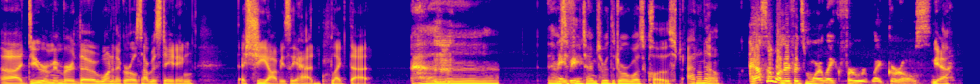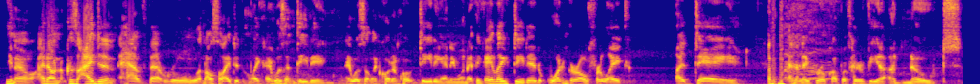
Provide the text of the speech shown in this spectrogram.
Uh, I do remember the one of the girls I was dating. She obviously had like that. Uh, there was a few times where the door was closed. I don't know. I also wonder if it's more like for like girls. Yeah. You know, I don't know because I didn't have that rule, and also I didn't like I wasn't dating. I wasn't like quote unquote dating anyone. I think I like dated one girl for like a day, and then I broke up with her via a note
